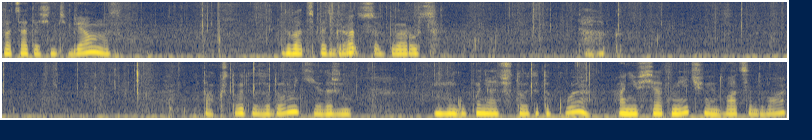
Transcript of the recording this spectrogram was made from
20 сентября у нас 25 градусов в Беларуси. Так. Так, что это за домики? Я даже не могу понять, что это такое. Они все отмечены, 22.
